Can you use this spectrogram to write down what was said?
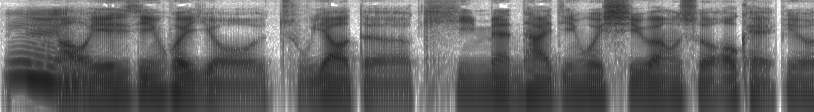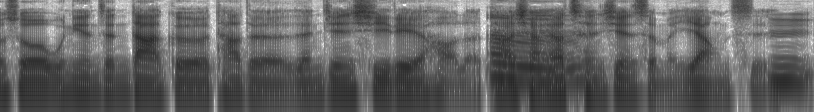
嗯，然后也一定会有主要的 key man，他一定会希望说，OK，比如说吴念真大哥他的人间系列好了，他想要呈现什么样子？嗯，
